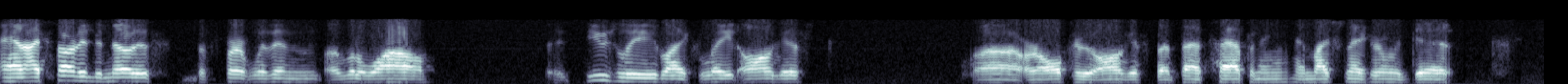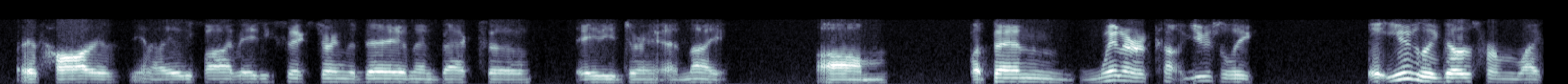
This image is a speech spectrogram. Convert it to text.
and I started to notice the fir- within a little while. It's usually like late August uh, or all through August that that's happening, and my snake room would get as hot as you know 85, 86 during the day, and then back to 80 during at night. Um, but then winter co- usually it usually goes from like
